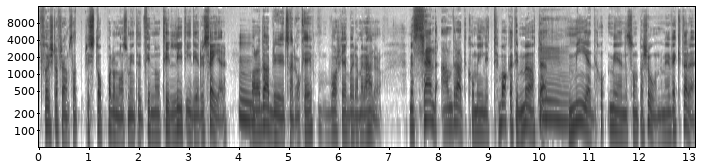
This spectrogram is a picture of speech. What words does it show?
först och främst att bli stoppad av någon som inte finner någon tillit i det du säger. Bara där blir det så här, okej, var ska jag börja med det här nu då? Men sen det andra, att komma in i, tillbaka till mötet med, med en sån person, med en väktare.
